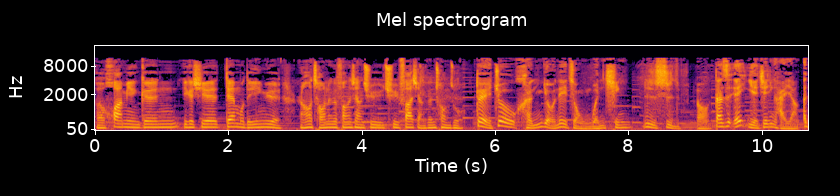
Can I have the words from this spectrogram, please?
呃，画面跟一个些 demo 的音乐，然后朝那个方向去去发想跟创作。对，就很有那种文青日式哦，但是哎，也接近海洋。呃，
